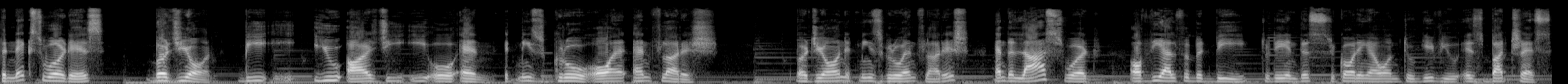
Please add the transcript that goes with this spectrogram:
The next word is burgeon. B U R G E O N. It means grow or and flourish. Burgeon, it means grow and flourish. And the last word of the alphabet B today in this recording I want to give you is buttress.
